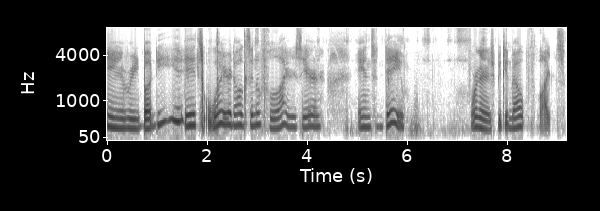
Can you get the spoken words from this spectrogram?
Hey everybody, it's Warrior Dogs and the Fliers here, and today we're gonna be speaking about Fliers.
